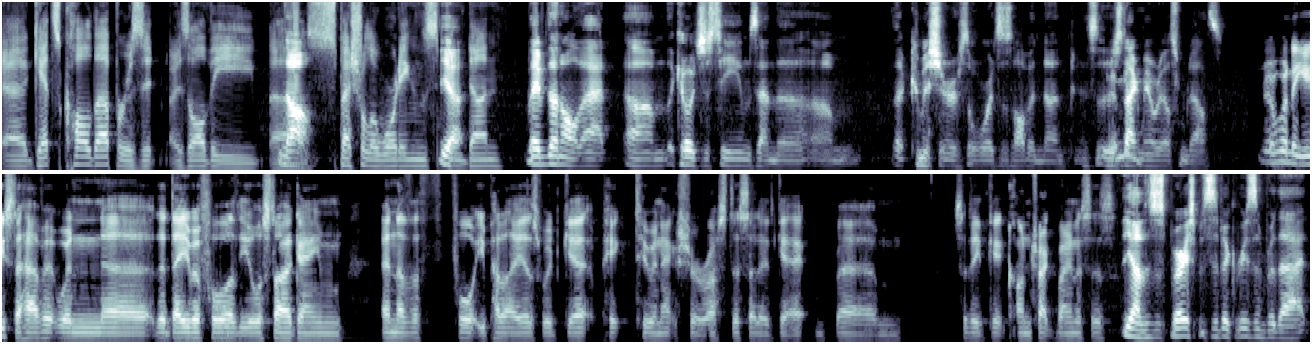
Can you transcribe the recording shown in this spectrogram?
uh, gets called up, or is it is all the uh, No. special awardings Yeah. been done? They've done all that. Um, the coaches teams and the um, the commissioners awards has all been done. So there's not gonna be anybody else from Dallas. When they used to have it, when uh, the day before the All Star game, another forty players would get picked to an extra roster, so they'd get um, so they'd get contract bonuses. Yeah, there's a very specific reason for that.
